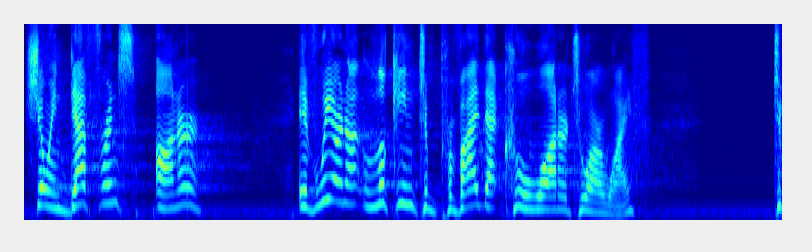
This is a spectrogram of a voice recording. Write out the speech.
showing deference, honor, if we are not looking to provide that cool water to our wife, to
